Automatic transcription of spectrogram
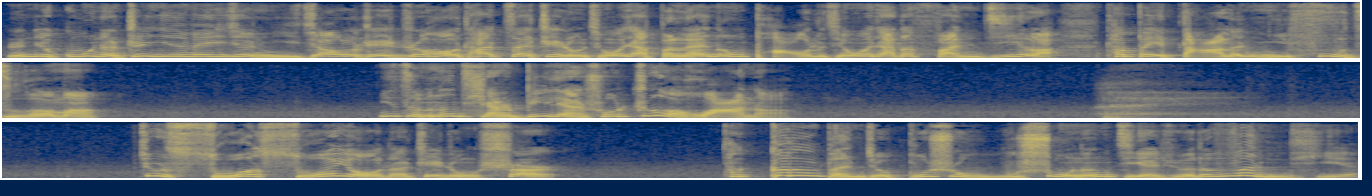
人家姑娘真因为就你教了这之后，她在这种情况下本来能跑的情况下，她反击了，她被打了，你负责吗？你怎么能舔着逼脸说这话呢？哎就是所所有的这种事儿，它根本就不是武术能解决的问题。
